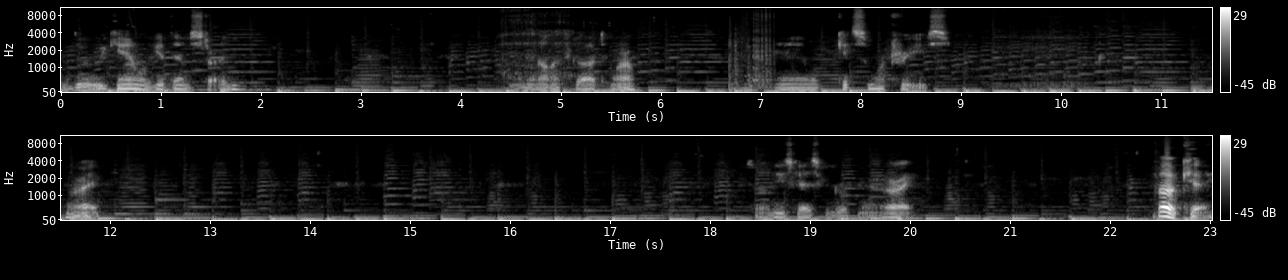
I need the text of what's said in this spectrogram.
We'll do what we can, we'll get them started. I'll have to go out tomorrow. And we'll get some more trees. Alright. So these guys can go from there. Alright. Okay.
